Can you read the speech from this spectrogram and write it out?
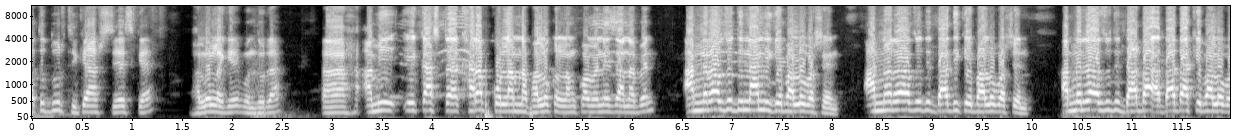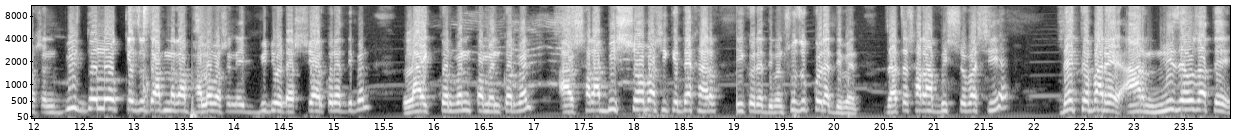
অত দূর থেকে আসছি আজকে। ভালো লাগে বন্ধুরা। আমি এই কাজটা খারাপ করলাম না, ভালো করলাম, কমেন্টে জানাবেন। আপনারাও যদি নানিকে ভালোবাসেন আপনারা যদি দাদিকে ভালোবাসেন আপনারা যদি দাদা, দাদাকে ভালোবাসেন, বৃদ্ধ লোককে যদি আপনারা ভালোবাসেন, এই ভিডিওটা শেয়ার করে দিবেন লাইক করবেন কমেন্ট করবেন, আর সারা বিশ্ববাসীকে দেখার ই করে দিবেন, সুযোগ করে দিবেন, যাতে সারা বিশ্ববাসী দেখতে পারে, আর নিজেও যাতে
